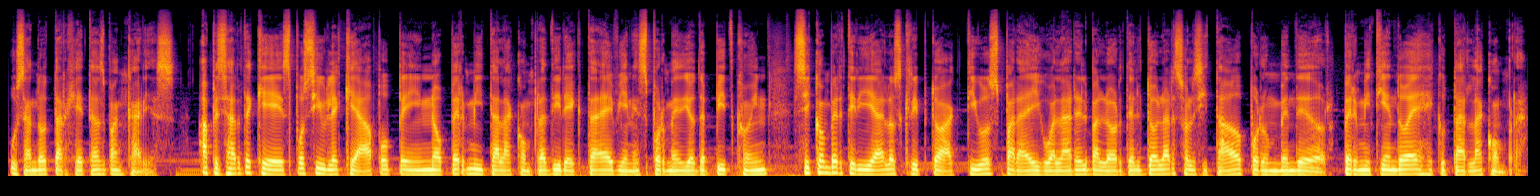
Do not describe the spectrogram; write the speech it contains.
usando tarjetas bancarias. A pesar de que es posible que Apple Pay no permita la compra directa de bienes por medio de Bitcoin, sí convertiría los criptoactivos para igualar el valor del dólar solicitado por un vendedor, permitiendo ejecutar la compra.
